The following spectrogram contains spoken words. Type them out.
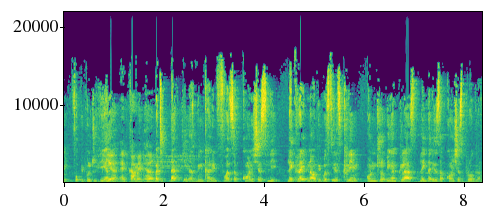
scream for people to hear here me and come and help. but that thing has been carried forward subconsciously like right now people still scream on dropping a glass like that is a subconscious program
